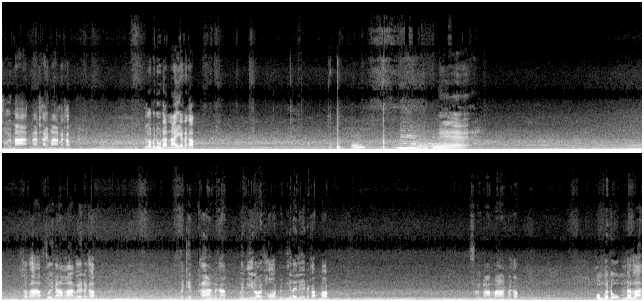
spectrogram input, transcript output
สวยมาก น่าใช้มากนะครับ เดี๋ยวเราไปดูด้านในกันนะครับนี่ สภาพสวยงามมากเลยนะครับตะเข็บข้างนะครับ ไม่มีรอยถอดไม่มีอะไรเลยนะครับน็อตสวยงามมากนะครับผมกระดุมด้านหลัง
